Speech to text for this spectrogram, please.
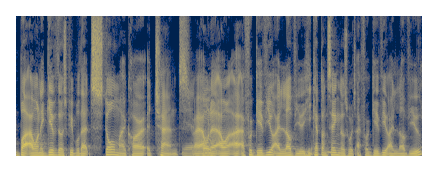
But I want to give those people that stole my car a chance. Yeah, right? I want to. I want. I, I forgive you. I love you. He kept on saying those words. I forgive you. I love you.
